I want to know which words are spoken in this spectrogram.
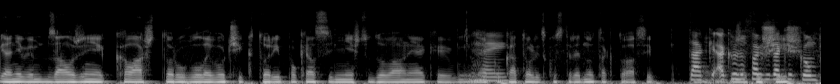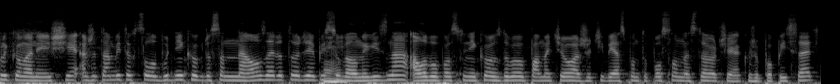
ja neviem, založenie kláštoru v Levoči, ktorý pokiaľ si neštudoval nejaké, nejakú hej. katolickú strednú, tak to asi tak, ne, akože fakt, že také komplikovanejšie a že tam by to chcelo buď niekoho, kto sa naozaj do toho dejepisu uh-huh. veľmi vyzná, alebo proste niekoho s dobrou pamäťou a že ti vie aspoň to posledné storočie akože popísať,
